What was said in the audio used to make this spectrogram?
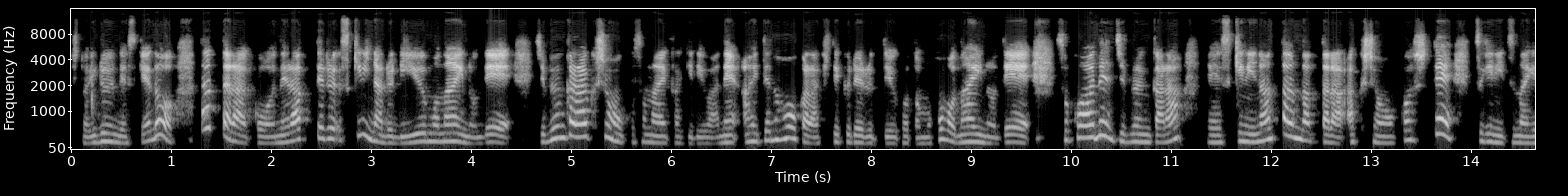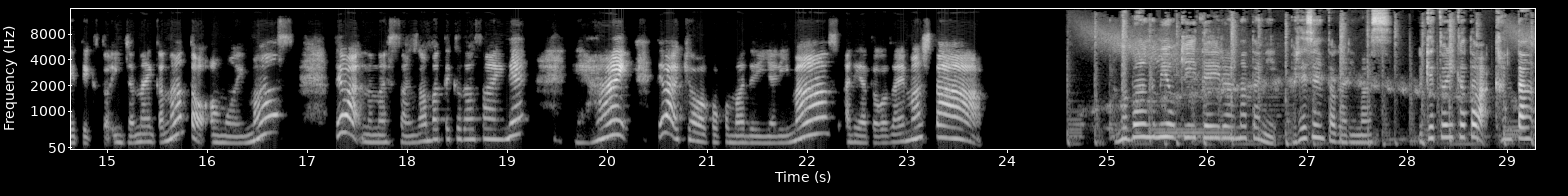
人いるんですけど、だったらこう狙ってる、好きになる理由もないので、自分からアクションを起こさない限りはね、相手の方から来てくれるっていうこともほぼないので、そこはね、自分から、えー、好きになったんだったらアクションを起こして、次につなげていくといいんじゃないかなと思います。では、七瀬さん頑張ってくださいね。えー、はい。では、今日はここまでになります。ありがとうございました。この番組を聞いているあなたにプレゼントがあります。受け取り方は簡単。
